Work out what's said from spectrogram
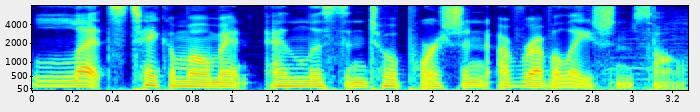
let's take a moment and listen to a portion of Revelation song.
